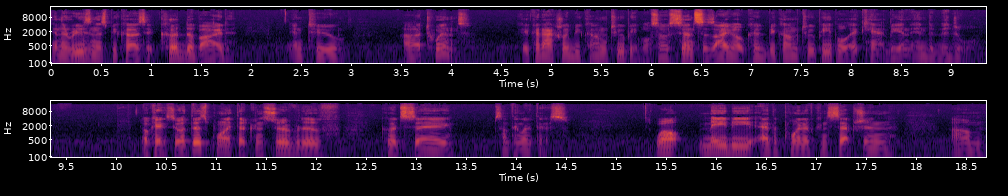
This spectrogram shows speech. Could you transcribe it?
And the reason is because it could divide into uh, twins it could actually become two people. So since the zygote could become two people, it can't be an individual. Okay, so at this point, the conservative could say something like this. Well, maybe at the point of conception, um,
